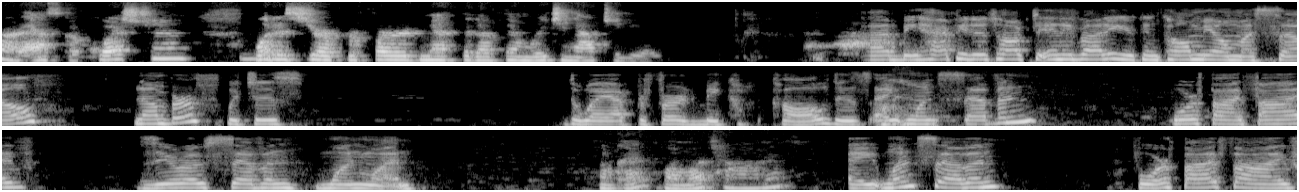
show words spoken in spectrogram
or ask a question, what is your preferred method of them reaching out to you? I'd be happy to talk to anybody. You can call me on my cell number, which is the way I prefer to be called is 817 455 0711. Okay, one more time. 817 455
